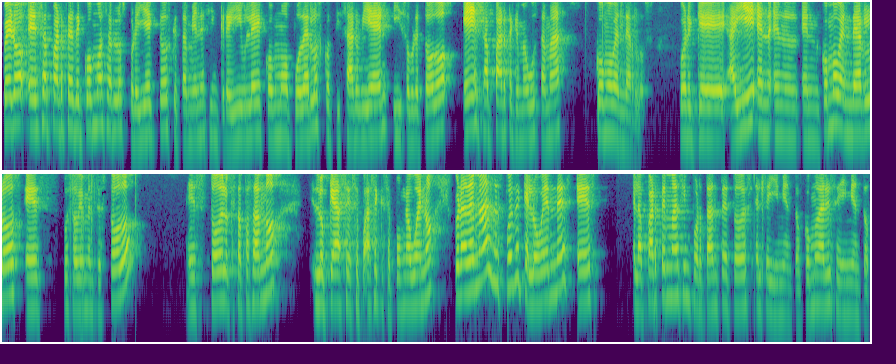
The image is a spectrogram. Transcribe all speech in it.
pero esa parte de cómo hacer los proyectos, que también es increíble, cómo poderlos cotizar bien y sobre todo esa parte que me gusta más, cómo venderlos. Porque ahí en, en, en cómo venderlos es, pues obviamente es todo, es todo lo que está pasando, lo que hace, se hace que se ponga bueno, pero además después de que lo vendes es la parte más importante de todo es el seguimiento, cómo dar el seguimiento.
